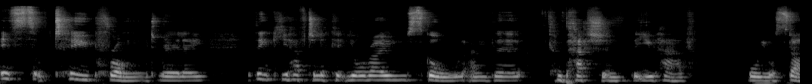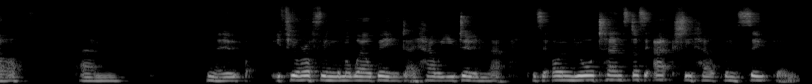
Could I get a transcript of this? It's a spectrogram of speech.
It's sort of two pronged, really. I think you have to look at your own school and the compassion that you have for your staff. Um, you know, if you're offering them a well-being day, how are you doing that? Is it on your terms? Does it actually help and suit them?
